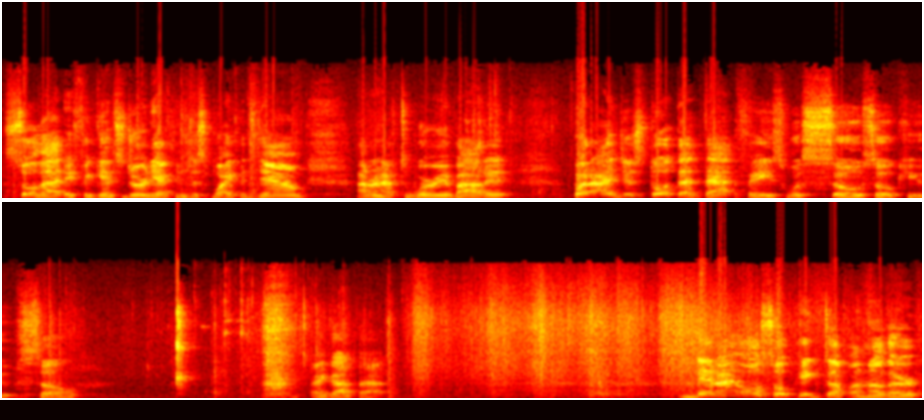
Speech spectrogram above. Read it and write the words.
so that if it gets dirty I can just wipe it down. I don't have to worry about it. But I just thought that that face was so, so cute. So I got that. Then I also picked up another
